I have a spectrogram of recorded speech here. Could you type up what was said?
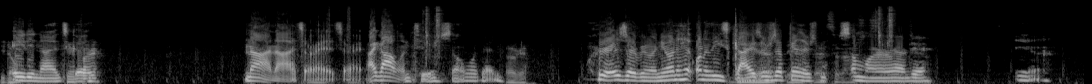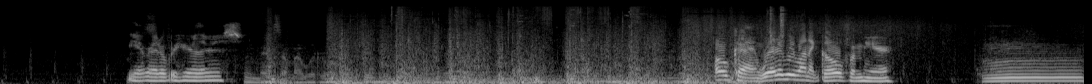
You don't 89's good. Nah, nah. It's alright. It's alright. I got one too, so we're good. Okay. Where is everyone? You want to hit one of these geysers Yeah, up there? yeah, There's I was somewhere around here. Yeah. Yeah, right over here there is. Let me mix up my wood real quick too. Okay, where do we want to go from here? Mm.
